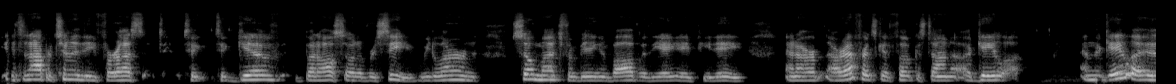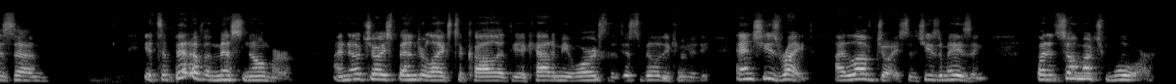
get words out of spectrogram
it's an opportunity for us to, to give, but also to receive. We learn so much from being involved with the AAPD, and our, our efforts get focused on a gala. And the gala is, um, it's a bit of a misnomer. I know Joyce Bender likes to call it the Academy Awards of the disability community, and she's right. I love Joyce, and she's amazing. But it's so much more.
